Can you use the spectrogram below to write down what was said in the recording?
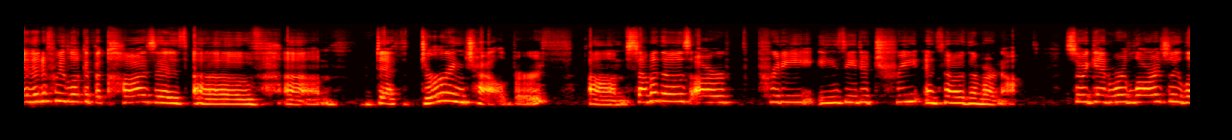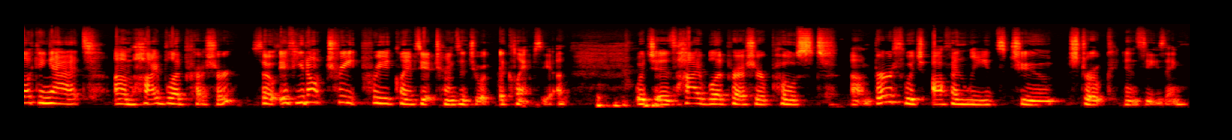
And then if we look at the causes of um, death during childbirth, um, some of those are pretty easy to treat and some of them are not. So again, we're largely looking at um, high blood pressure. So if you don't treat preeclampsia, it turns into eclampsia, which is high blood pressure post um, birth, which often leads to stroke and seizing.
